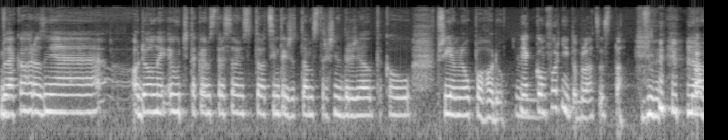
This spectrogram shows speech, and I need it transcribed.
Byl mm. jako hrozně odolný i vůči takovým stresovým situacím, takže tam strašně držel takovou příjemnou pohodu. Jak komfortní to byla cesta? no,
